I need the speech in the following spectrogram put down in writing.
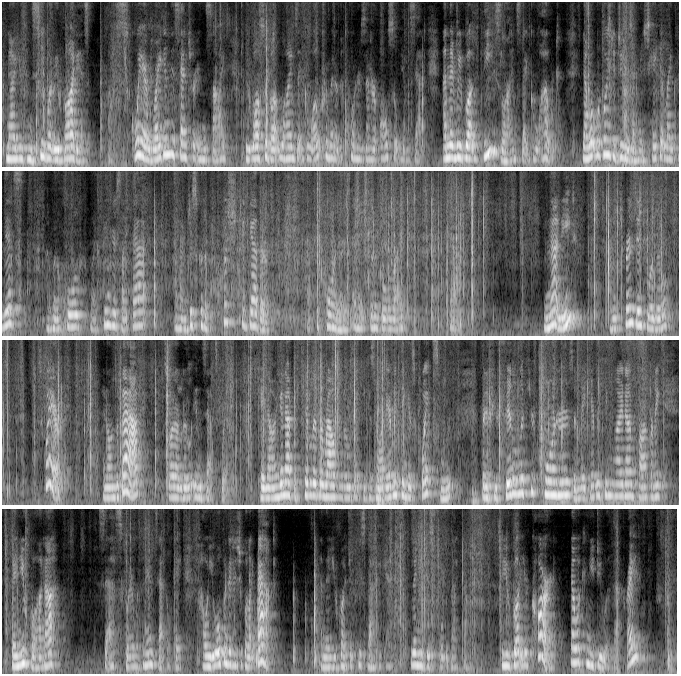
Now you can see what we've got is a square right in the center inside. We've also got lines that go out from it at the corners that are also inset. And then we've got these lines that go out. Now what we're going to do is I'm going to take it like this. I'm going to hold my fingers like that. And I'm just going to push together at the corners. And it's going to go like that. Isn't that neat? And it turns into a little square. And on the back, it's got our little inset square. Okay, now I'm gonna have to fiddle it around a little bit because not everything is quite smooth. But if you fiddle with your corners and make everything lie down properly, then you've got a, square with an inset. Okay, how you open it is you go like that. And then you've got your piece back again. And then you just fold it back down. So you've got your card. Now what can you do with that, right?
